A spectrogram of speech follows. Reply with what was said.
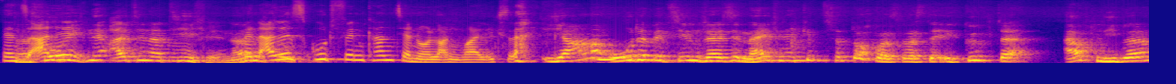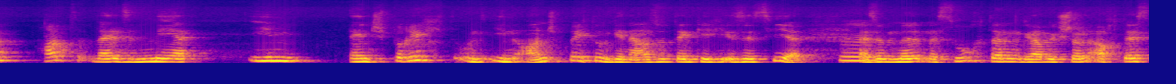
Wenn's alle, eine Alternative. Ne? Wenn alles gut finden, kann es ja nur langweilig sein. Ja, oder beziehungsweise, nein, vielleicht gibt es ja doch was, was der Ägypter auch lieber hat, weil es mehr ihm entspricht und ihn anspricht. Und genauso denke ich, ist es hier. Mhm. Also man, man sucht dann, glaube ich, schon auch das,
